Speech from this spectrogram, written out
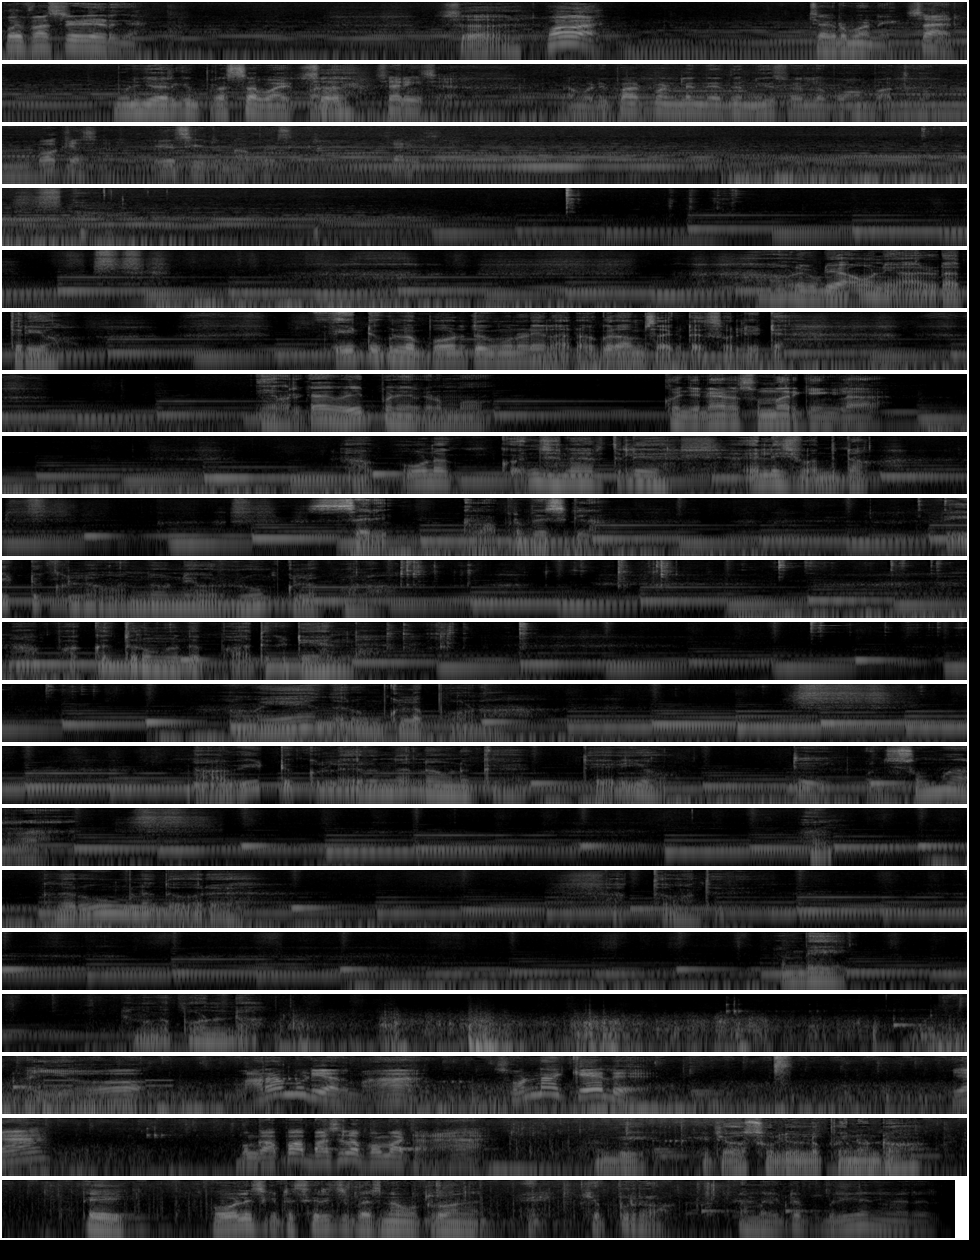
போய் ஃபர்ஸ்ட் எய்ட் எடுங்க. சார். போங்க. சக்கரபாணி சார். முடிஞ்ச வரைக்கும் ப்ரெஸ் அவாய்ட் சார். சரிங்க சார். நம்ம டிபார்ட்மெண்ட்லேருந்து எதுவும் நியூஸ் வெளில போகாம பார்த்துக்கோ ஓகே சார். பேசிக்கிட்டு நான் பேசிக்கிறேன். சரிங்க சார். இப்படி ஆகும்னு யாருடா தெரியும்? வீட்டுக்குள்ளே போகிறதுக்கு முன்னாடி நான் ரகுராம் சார் கிட்ட சொல்லிட்டேன். நீ அவருக்காக வெயிட் பண்ணியிருக்கணுமோ? கொஞ்ச நேரம் சும்மா இருக்கீங்களா? நான் போன கொஞ்ச நேரத்துல எலிஷ் வந்துட்டான். சரி நம்ம அப்புறம் பேசிக்கலாம். வீட்டுக்குள்ள வந்தோடனே ஒரு ரூம்குள்ள போனோம். நான் பக்கத்து ரூம்ல இருந்து பார்த்துக்கிட்டே இருந்தேன். இந்த ரூம்குள்ள போனான் நான் வீட்டுக்குள்ள இருந்தேன்னு அவனுக்கு தெரியும். டேய் கொஞ்சம் சும்மா இருடா. அந்த ரூம்ல இருந்து ஒரு சத்தம் வந்தது. நம்பி நமக்கு போகணும்டா. ஐயோ வர முடியாதுமா சொன்னா கேளு. ஏன்? உங்க அப்பா பஸ்ல போக மாட்டாரா நம்பி எதையாவது சொல்லி உள்ள போயிடணும்டா. டேய் போலீஸ் கிட்ட சிரிச்சு பேசினா விட்டுருவாங்க. ஏய் எப்படிடா நம்ம கிட்ட பிரியாணி வேற இருக்கு.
